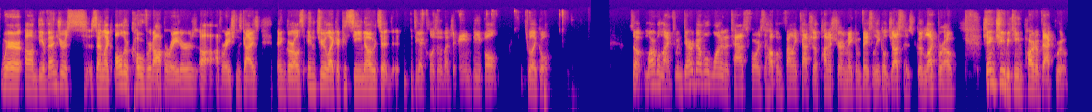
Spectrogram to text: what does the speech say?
where um, the Avengers send like all their covert operators, uh, operations guys and girls into like a casino to to get close to a bunch of AIM people. It's really cool. So Marvel Knights, when Daredevil wanted a task force to help him finally capture the Punisher and make him face legal justice, good luck, bro. Shang-Chi became part of that group.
